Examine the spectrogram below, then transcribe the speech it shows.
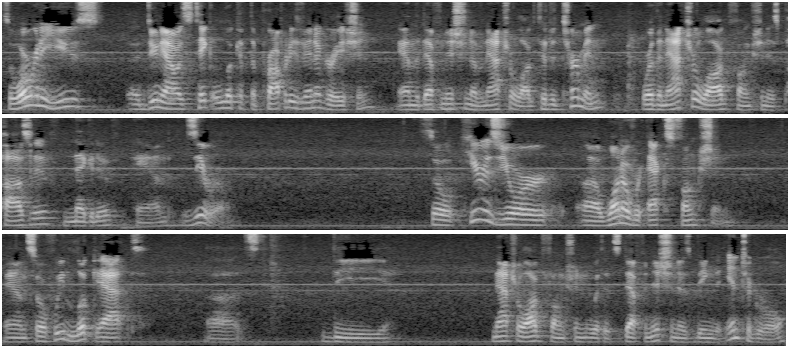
So what we're going to use uh, do now is take a look at the properties of integration and the definition of natural log to determine where the natural log function is positive, negative, and 0. So here is your uh, 1 over x function. And so if we look at uh, the natural log function with its definition as being the integral,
